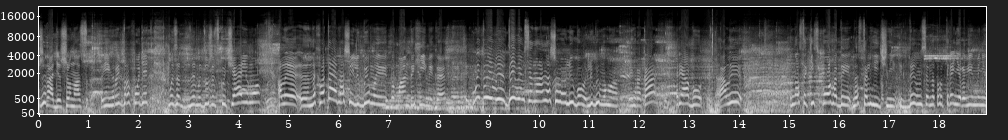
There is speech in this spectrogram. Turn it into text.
Дуже раді, що у нас ігри проходять. Ми за ними дуже скучаємо, але е, не вистачає нашої любимої команди хіміка. Ми дивимося на нашого любимого ігрока рябу, але у нас такі спогади ностальгічні. Дивимося на того тренера. Він мені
